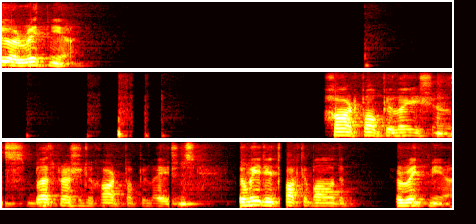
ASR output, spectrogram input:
to arrhythmia. heart populations, blood pressure to heart populations. They talked about the arrhythmia.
